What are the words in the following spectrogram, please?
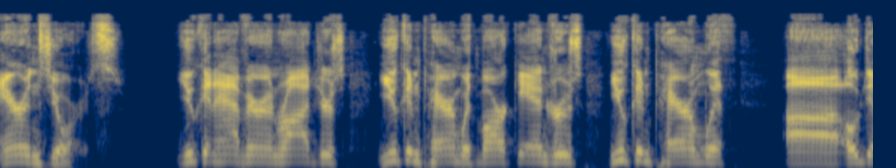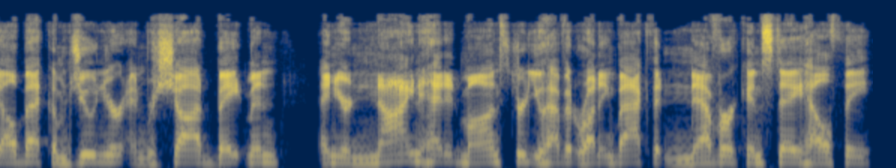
Aaron's yours. You can have Aaron Rodgers. You can pair him with Mark Andrews. You can pair him with uh, Odell Beckham Jr. and Rashad Bateman and your nine headed monster you have at running back that never can stay healthy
